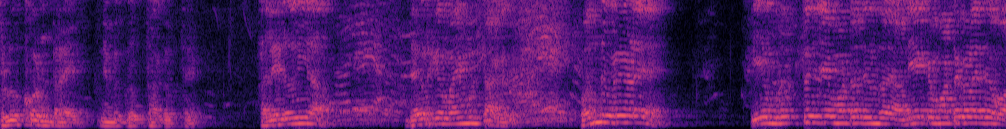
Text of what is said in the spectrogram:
ತಿಳ್ಕೊಂಡ್ರೆ ನಿಮಗೆ ಗೊತ್ತಾಗುತ್ತೆ. ಹಲಿಲೂಯ್ಯ ದೇವರಿಗೆ ಮೈಮುಂಟಾಗಲಿ ಒಂದು ವೇಳೆ ಈ ಮೃತ್ಯುಂಜಯ ಮಠದಿಂದ ಅನೇಕ ಮಠಗಳಿದಾವ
